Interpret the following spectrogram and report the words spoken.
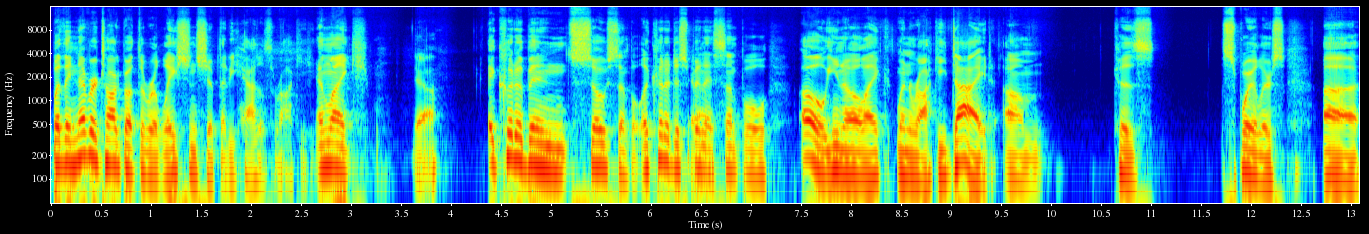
but they never talked about the relationship that he has with Rocky. And like, Yeah. it could have been so simple. It could have just been Yeah. a simple, oh, you know, like when Rocky died. Um, because spoilers, uh,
